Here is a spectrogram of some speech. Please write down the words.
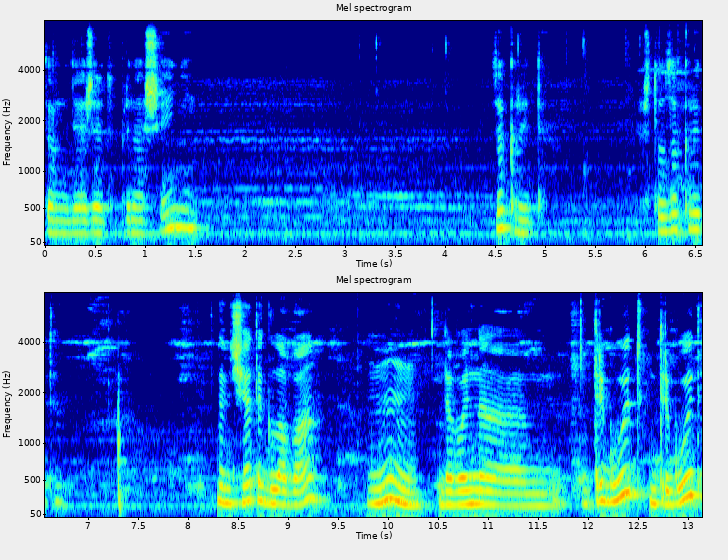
там для жертвоприношений? Закрыто. Что закрыто? Там чья-то голова. М-м, довольно интригует, интригует.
